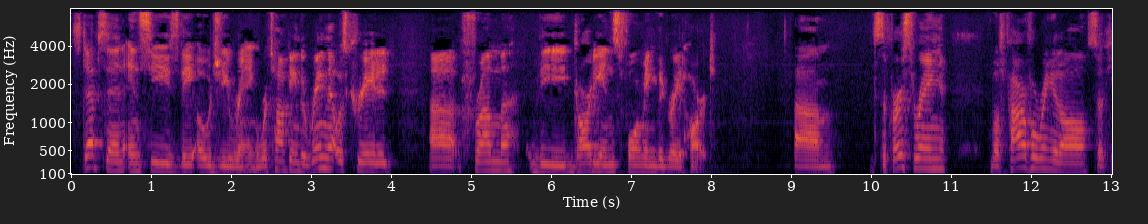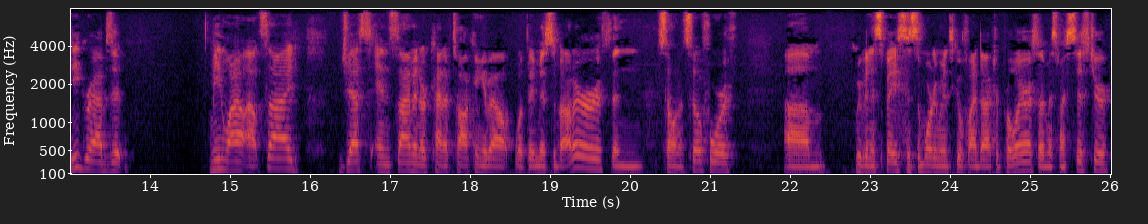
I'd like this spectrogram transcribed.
steps in, and sees the OG ring. We're talking the ring that was created uh, from the Guardians forming the Great Heart. Um, it's the first ring, the most powerful ring at all, so he grabs it. Meanwhile, outside, Jess and Simon are kind of talking about what they miss about Earth and so on and so forth. Um, We've been in space since the morning we went to go find Dr. Polaris. I miss my sister.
